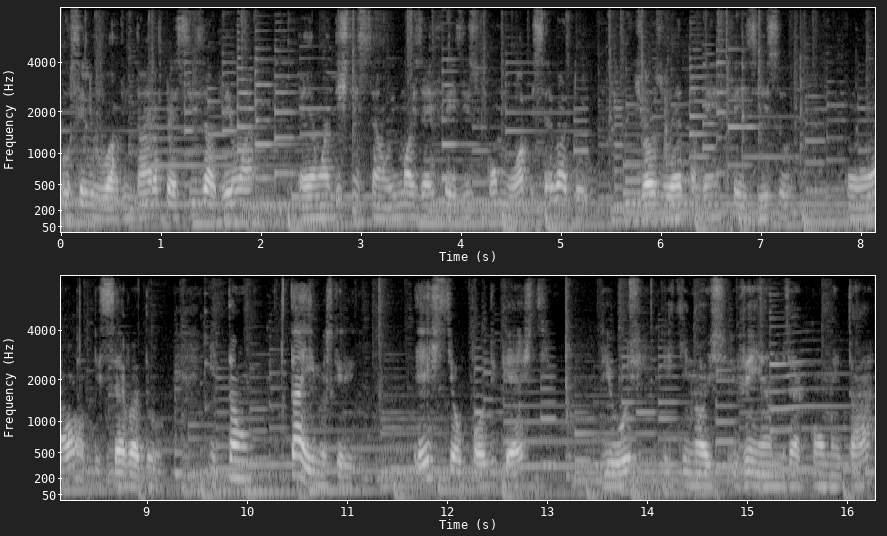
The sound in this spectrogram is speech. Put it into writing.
Ou se ele voava? Então, era preciso haver uma, é, uma distinção. E Moisés fez isso como observador. Josué também fez isso como observador. Então, tá aí, meus queridos. Este é o podcast de hoje e que nós venhamos a comentar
